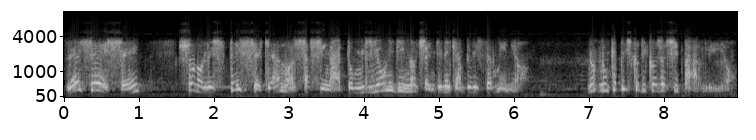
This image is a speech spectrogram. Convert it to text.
Le SS sono le stesse che hanno assassinato milioni di innocenti nei campi di sterminio. non, non capisco di cosa si parli io.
